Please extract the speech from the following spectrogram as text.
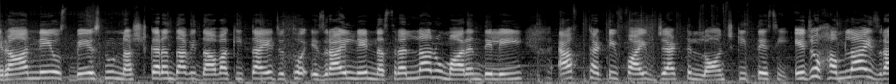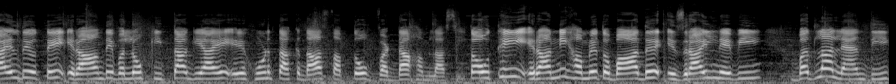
ਈਰਾਨ ਨੇ ਉਸ ਬੇਸ ਨੂੰ ਨਸ਼ਟ ਕਰਨ ਦਾ ਵੀ ਦਾਅਵਾ ਕੀਤਾ ਹੈ, ਜਿੱਥੋਂ ਇਜ਼ਰਾਈਲ ਨੇ ਨਸਰੱਲਾ ਨੂੰ ਮਾਰਨ ਦੇ ਲਈ F-35 ਜੈਟ ਲਾਂਚ ਕੀਤੇ ਸੀ। ਇਹ ਜੋ ਹਮਲਾ ਇਜ਼ਰਾਈਲ ਦੇ ਉੱਤੇ ਈਰਾਨ ਦੇ ਵੱਲੋਂ ਕੀਤਾ ਗਿਆ ਹੈ, ਇਹ ਹੁਣ ਤੱਕ ਦਾ ਸਭ ਤੋਂ ਵੱਡਾ ਹਮਲਾ ਸੀ। ਤਾਂ ਉੱਥੇ ਹੀ ਈਰਾਨੀ ਹਮਲੇ ਤੋਂ ਬਾਅਦ ਇਜ਼ਰਾਈਲ ਨੇ ਵੀ ਬਦਲਾ ਲੈਣ ਦੀ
